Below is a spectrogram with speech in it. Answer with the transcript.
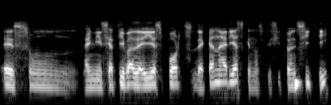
es una iniciativa de eSports de Canarias que nos visitó en City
